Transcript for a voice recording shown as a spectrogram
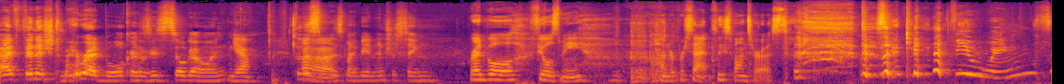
I finished my Red Bull because he's still going. Yeah. So this Uh, this might be an interesting. Red Bull fuels me 100%. Please sponsor us. Does it give you wings?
